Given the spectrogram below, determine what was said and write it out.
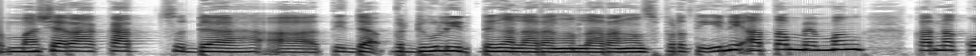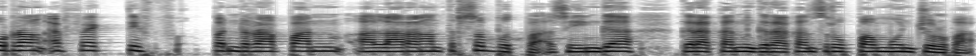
masyarakat sudah uh, tidak peduli dengan larangan-larangan seperti ini atau memang karena kurang efektif penerapan uh, larangan tersebut Pak sehingga gerakan-gerakan serupa muncul Pak?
